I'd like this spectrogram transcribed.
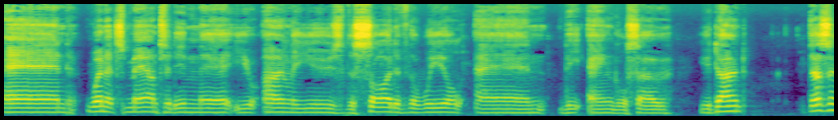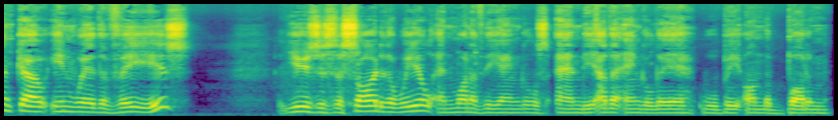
and when it's mounted in there you only use the side of the wheel and the angle. So you don't doesn't go in where the V is. It uses the side of the wheel and one of the angles and the other angle there will be on the bottom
